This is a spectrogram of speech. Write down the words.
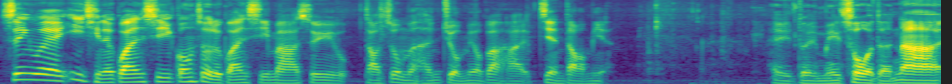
是因为疫情的关系、工作的关系吗？所以导致我们很久没有办法见到面。哎，对，没错的。那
